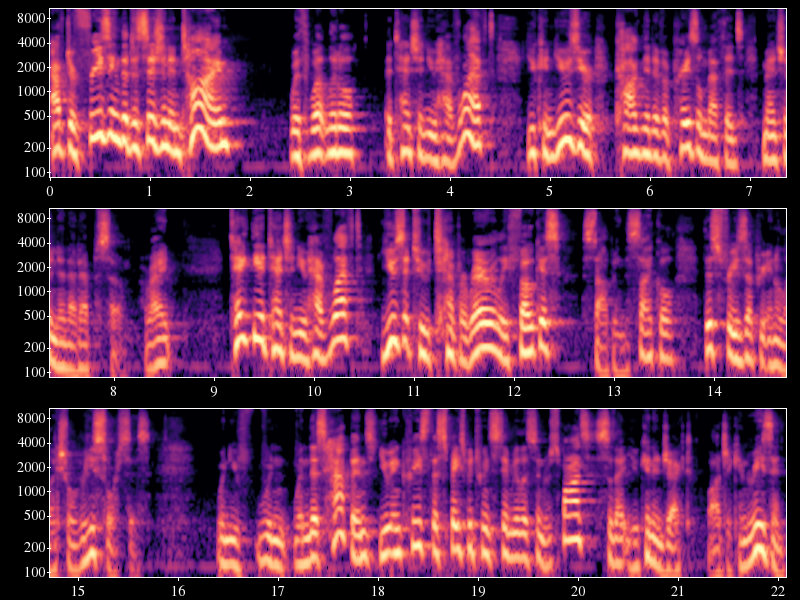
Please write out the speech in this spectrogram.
After freezing the decision in time, with what little attention you have left, you can use your cognitive appraisal methods mentioned in that episode, all right? Take the attention you have left, use it to temporarily focus, stopping the cycle. This frees up your intellectual resources. When, you, when, when this happens, you increase the space between stimulus and response so that you can inject logic and reason.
